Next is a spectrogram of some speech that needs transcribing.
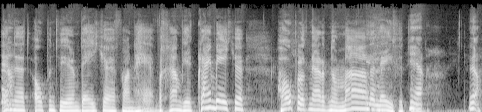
En het opent weer een beetje van... Hè, we gaan weer een klein beetje hopelijk naar het normale leven toe. Ja. Ja.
